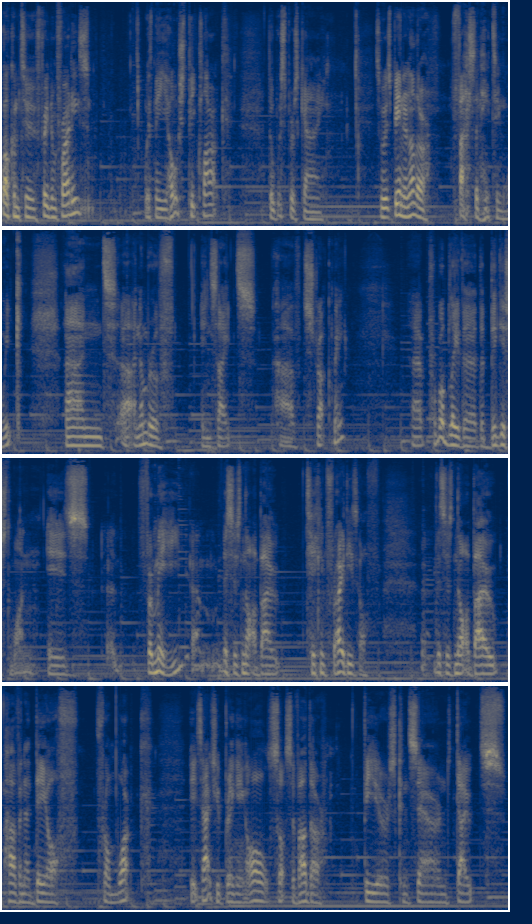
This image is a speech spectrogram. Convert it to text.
Welcome to Freedom Fridays with me, your host, Pete Clark, the Whispers Guy. So it's been another fascinating week, and uh, a number of insights have struck me. Uh, probably the, the biggest one is uh, for me, um, this is not about taking Fridays off. This is not about having a day off from work. It's actually bringing all sorts of other fears, concerns, doubts,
